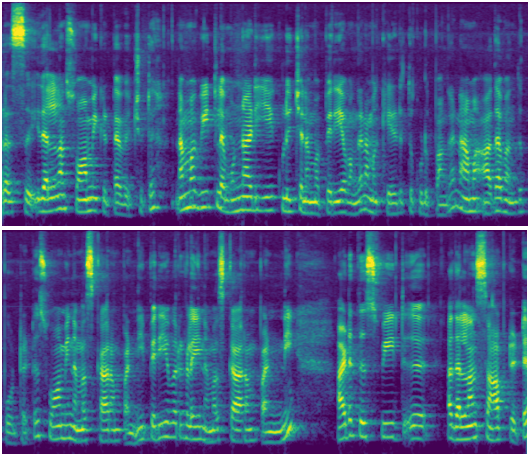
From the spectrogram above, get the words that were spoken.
ட்ரெஸ்ஸு இதெல்லாம் சுவாமி கிட்ட வச்சுட்டு நம்ம வீட்டில் முன்னாடியே குளித்த நம்ம பெரியவங்க நமக்கு எடுத்து கொடுப்பாங்க. நாம் அதை வந்து போட்டுட்டு சுவாமி நமஸ்காரம் பண்ணி பெரியவர்களை நமஸ்காரம் பண்ணி அடுத்து ஸ்வீட்டு அதெல்லாம் சாப்பிட்டுட்டு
